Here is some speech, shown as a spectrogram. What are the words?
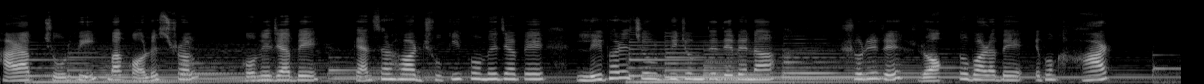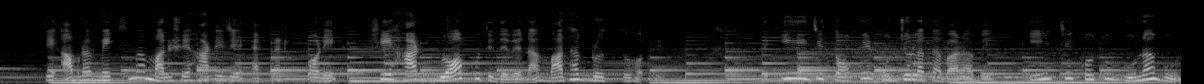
খারাপ চর্বি বা কোলেস্ট্রল কমে যাবে ক্যান্সার হওয়ার ঝুঁকি কমে যাবে লিভারে চর্বি জমতে দেবে না, শরীরে রক্ত বাড়াবে এবং হার্ট যে আমরা ম্যাক্সিমাম মানুষের হার্টে যে একটা করে, সেই হার্ট ব্লক হতে দেবে না, বাধাগ্রস্ত হবে। এই যে ত্বকের উজ্জ্বলতা বাড়াবে এই যে কত গুণাগুণ,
